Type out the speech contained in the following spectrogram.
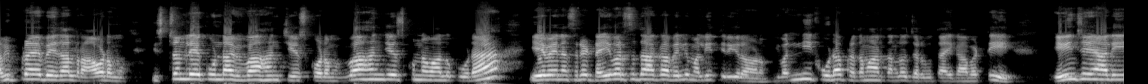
అభిప్రాయ భేదాలు రావడము ఇష్టం లేకుండా వివాహం చేసుకోవడం వివాహం చేసుకున్న వాళ్ళు కూడా ఏవైనా సరే డైవర్స్ దాకా వెళ్ళి మళ్ళీ తిరిగి రావడం ఇవన్నీ కూడా ప్రథమార్థంలో జరుగుతాయి కాబట్టి ఏం చేయాలి?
